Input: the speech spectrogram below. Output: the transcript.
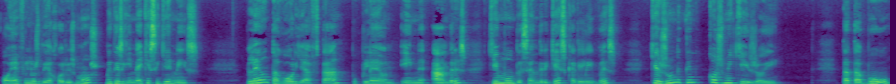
ο έμφυλος διαχωρισμός με τις γυναίκες συγγενείς. Πλέον τα γόρια αυτά, που πλέον είναι άνδρες, κοιμούνται σε ανδρικές καλύβες και ζουν την κοσμική ζωή. Τα ταμπού,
